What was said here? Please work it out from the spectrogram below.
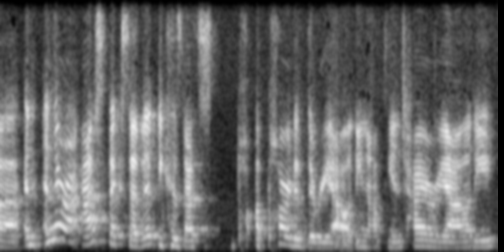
and, and there are aspects of it because that's a part of the reality, not the entire reality.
